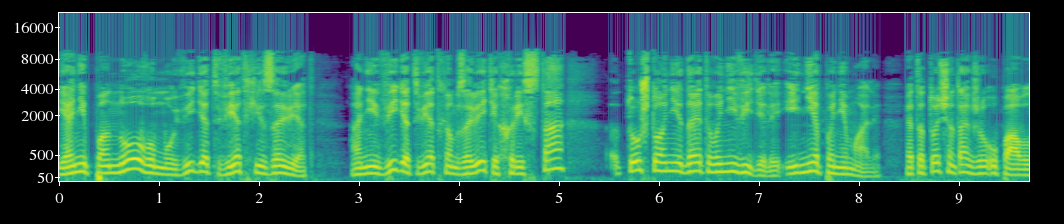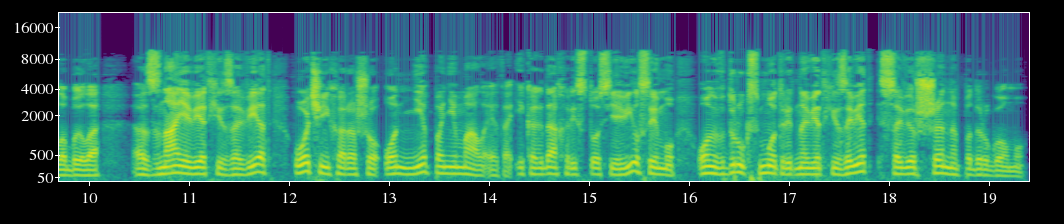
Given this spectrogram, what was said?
и они по-новому видят Ветхий Завет. Они видят в Ветхом Завете Христа, то, что они до этого не видели и не понимали. Это точно так же у Павла было. Зная Ветхий Завет очень хорошо, он не понимал это. И когда Христос явился ему, он вдруг смотрит на Ветхий Завет совершенно по-другому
